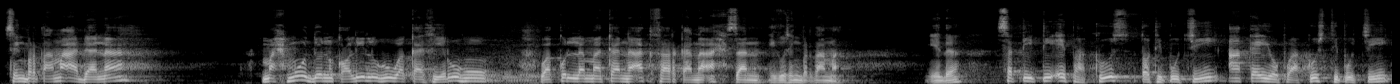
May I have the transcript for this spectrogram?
Sing pertama adalah mahmudun qaliluhu wa kathiruhu wa kullama kana akthar kana ahsan. Iku sing pertama. Gitu. e bagus atau dipuji, akeh yo bagus dipuji,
